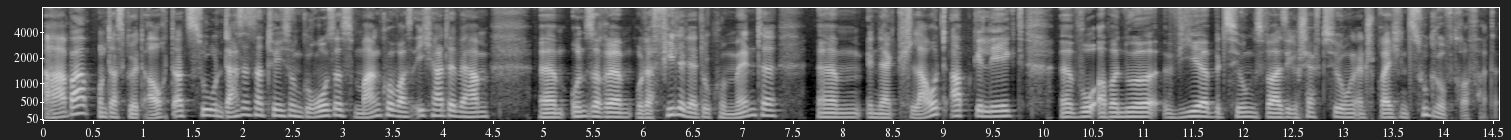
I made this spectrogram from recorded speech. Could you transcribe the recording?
Aber, und das gehört auch dazu, und das ist natürlich so ein großes Manko, was ich hatte, wir haben ähm, unsere oder viele der Dokumente ähm, in der Cloud abgelegt, äh, wo aber nur wir bzw. Geschäftsführung entsprechend Zugriff drauf hatte.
